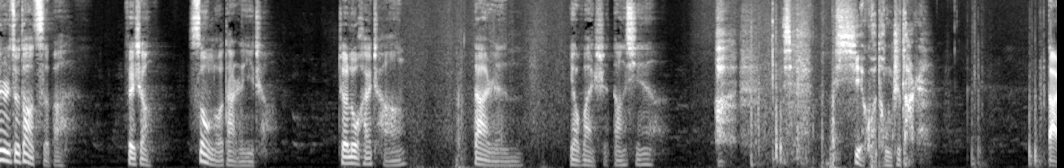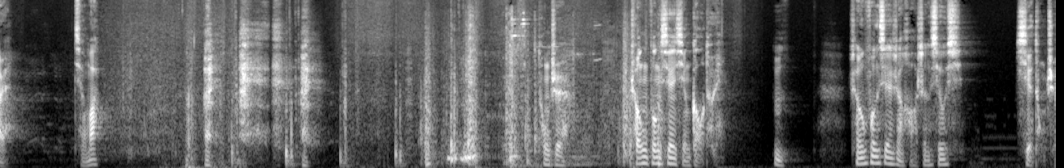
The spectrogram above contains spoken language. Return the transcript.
今日就到此吧，费胜，送罗大人一程。这路还长，大人要万事当心啊！啊，谢谢过同知大人。大人，请吧。哎哎哎！同志，程风先行告退。嗯，程风先生好生休息。谢同志。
